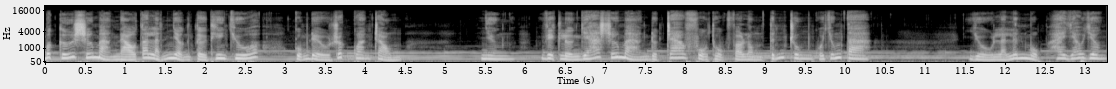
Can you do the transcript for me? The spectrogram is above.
bất cứ sứ mạng nào ta lãnh nhận từ thiên chúa cũng đều rất quan trọng. Nhưng việc lượng giá sứ mạng được trao phụ thuộc vào lòng tính trung của chúng ta. Dù là linh mục hay giáo dân,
